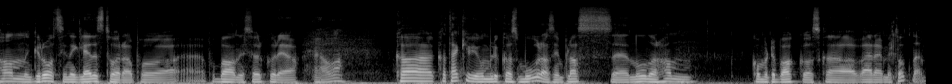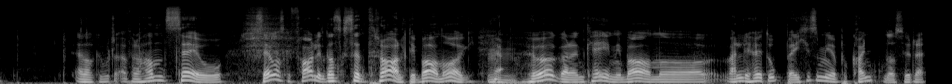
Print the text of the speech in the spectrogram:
Han gråt sine gledestårer på, uh, på banen i Sør-Korea. ja da. Hva, hva tenker vi om Lukas Mora sin plass nå når han kommer tilbake og skal være med Tottenham? Er dere fortsatt, for han ser jo, ser jo ganske farlig ut, ganske sentralt i banen òg. Mm. Høyere enn Kane i banen og veldig høyt oppe. Ikke så mye på kanten og surre.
